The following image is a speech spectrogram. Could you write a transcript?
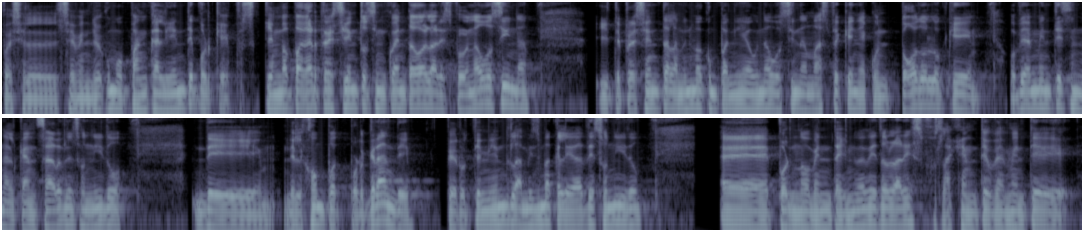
pues se vendió como pan caliente porque, pues, ¿quién va a pagar 350 dólares por una bocina? Y te presenta la misma compañía una bocina más pequeña con todo lo que, obviamente, sin alcanzar el sonido de, del HomePod por grande, pero teniendo la misma calidad de sonido, eh, por 99 dólares, pues la gente obviamente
